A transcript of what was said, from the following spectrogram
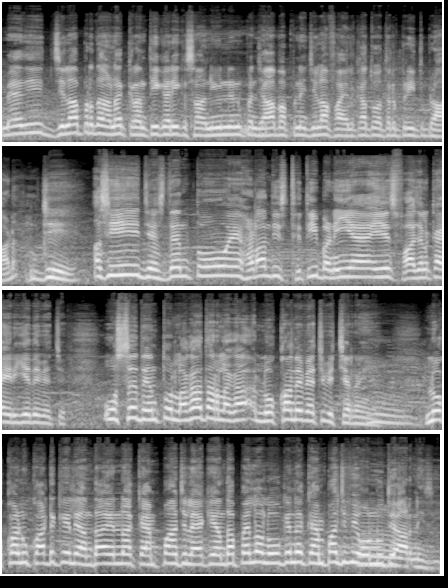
ਮੈਂ ਜੀ ਜ਼ਿਲ੍ਹਾ ਪ੍ਰਧਾਨ ਹਾਂ ਕ੍ਰਾਂਤੀਕਾਰੀ ਕਿਸਾਨ ਯੂਨੀਅਨ ਪੰਜਾਬ ਆਪਣੇ ਜ਼ਿਲ੍ਹਾ ਫਾਇਲਕਾ ਤੋਂ ਅਤਰਪ੍ਰੀਤ ਬਰਾੜ। ਜੀ। ਅਸੀਂ ਜਿਸ ਦਿਨ ਤੋਂ ਇਹ ਹੜ੍ਹਾਂ ਦੀ ਸਥਿਤੀ ਬਣੀ ਹੈ ਇਸ ਫਾਜ਼ਿਲਕਾ ਏਰੀਏ ਦੇ ਵਿੱਚ ਉਸੇ ਦਿਨ ਤੋਂ ਲਗਾਤਾਰ ਲਗਾ ਲੋਕਾਂ ਦੇ ਵਿੱਚ ਵਿਚਰ ਰਹੇ ਹਾਂ। ਲੋਕਾਂ ਨੂੰ ਕੱਢ ਕੇ ਲਿਆਂਦਾ ਇਹਨਾਂ ਕੈਂਪਾਂ 'ਚ ਲੈ ਕੇ ਆਂਦਾ। ਪਹਿਲਾਂ ਲੋਕ ਇਹਨਾਂ ਕੈਂਪਾਂ 'ਚ ਵੀ ਆਉਣ ਨੂੰ ਤਿਆਰ ਨਹੀਂ ਸੀ।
